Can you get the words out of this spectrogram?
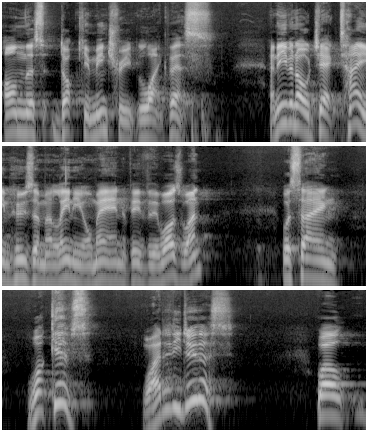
on this documentary like this. And even old Jack Tame, who's a millennial man, if ever there was one, was saying, What gives? Why did he do this? Well,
